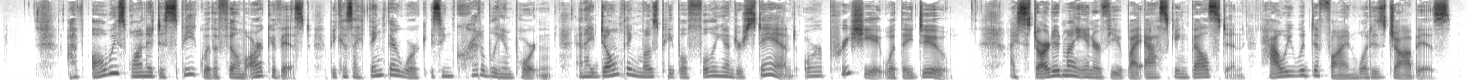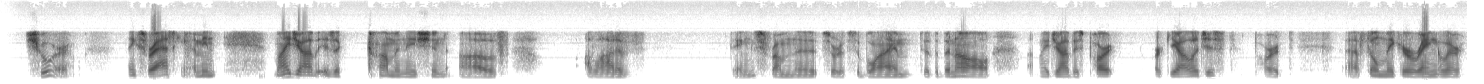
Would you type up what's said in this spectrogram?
I've always wanted to speak with a film archivist because I think their work is incredibly important, and I don't think most people fully understand or appreciate what they do. I started my interview by asking Belston how he would define what his job is. Sure. Thanks for asking. I mean, my job is a combination of a lot of things from the sort of sublime to the banal. My job is part archaeologist, part uh, filmmaker, wrangler,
